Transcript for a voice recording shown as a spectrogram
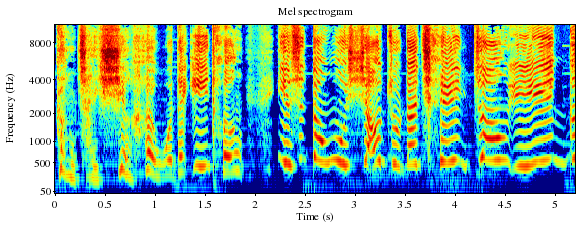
刚才陷害我的伊藤也是动物小组的其中一个。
